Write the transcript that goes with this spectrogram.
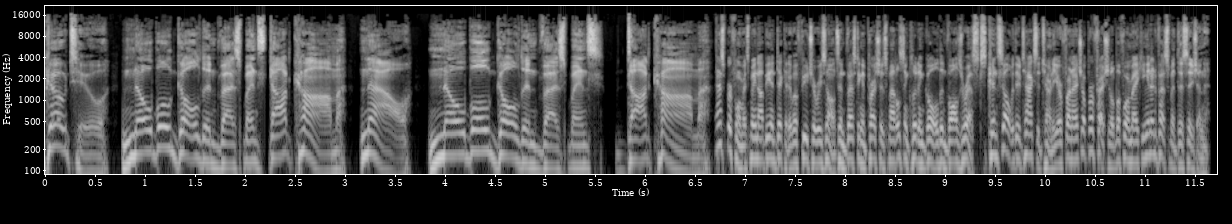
Go to noblegoldinvestments.com now. Noblegoldinvestments.com. Past performance may not be indicative of future results. Investing in precious metals, including gold, involves risks. Consult with your tax attorney or financial professional before making an investment decision.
